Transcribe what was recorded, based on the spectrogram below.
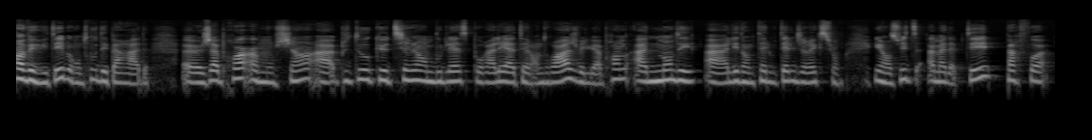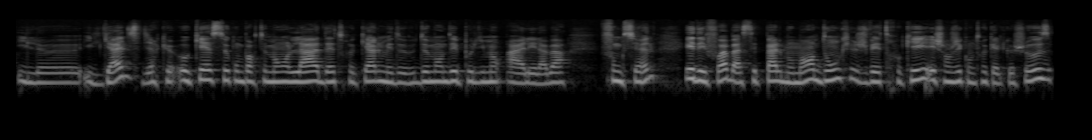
En vérité, ben, on trouve des parades. Euh, j'apprends à mon chien, à, plutôt que tirer en bout de laisse pour aller à tel endroit, je vais lui apprendre à demander, à aller dans telle ou telle direction. Et ensuite, à m'adapter. Parfois, il, euh, il gagne, c'est-à-dire que, ok, ce comportement-là d'être calme et de demander poliment à aller là-bas, fonctionne. Et des fois, bah, c'est pas le moment, donc je vais troquer, échanger contre quelque chose,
